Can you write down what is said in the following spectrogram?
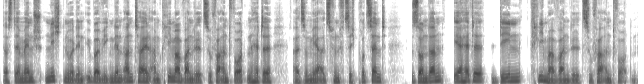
dass der Mensch nicht nur den überwiegenden Anteil am Klimawandel zu verantworten hätte, also mehr als 50 Prozent, sondern er hätte den Klimawandel zu verantworten.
